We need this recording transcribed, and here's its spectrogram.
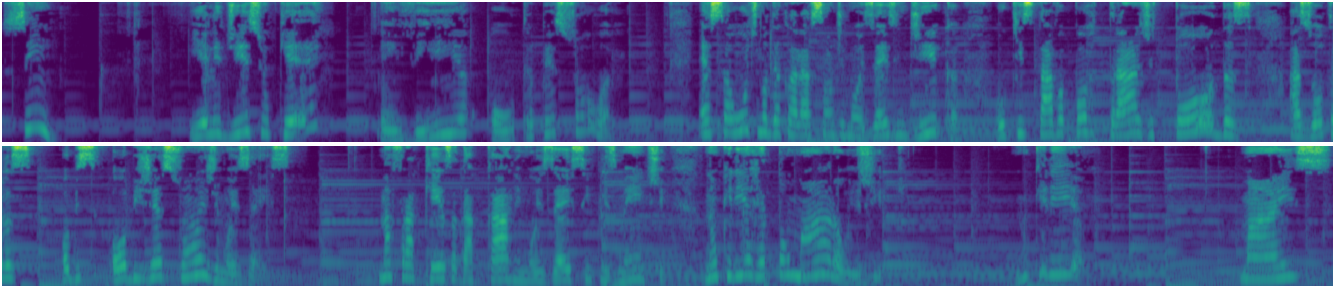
Sim. E ele disse o que? Envia outra pessoa. Essa última declaração de Moisés indica o que estava por trás de todas as outras objeções de Moisés. Na fraqueza da carne, Moisés simplesmente não queria retomar ao Egito. Não queria. Mas,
